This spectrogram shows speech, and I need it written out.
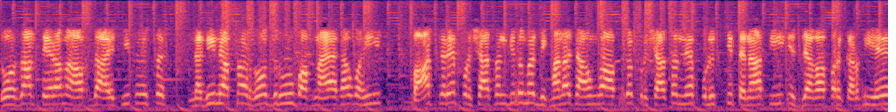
2013 में आपदा आई थी तो इस नदी ने अपना रौद्र रूप अपनाया था। वहीं बात करें प्रशासन की तो मैं दिखाना चाहूँगा आपको, प्रशासन ने पुलिस की तैनाती इस जगह पर कर दी है।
